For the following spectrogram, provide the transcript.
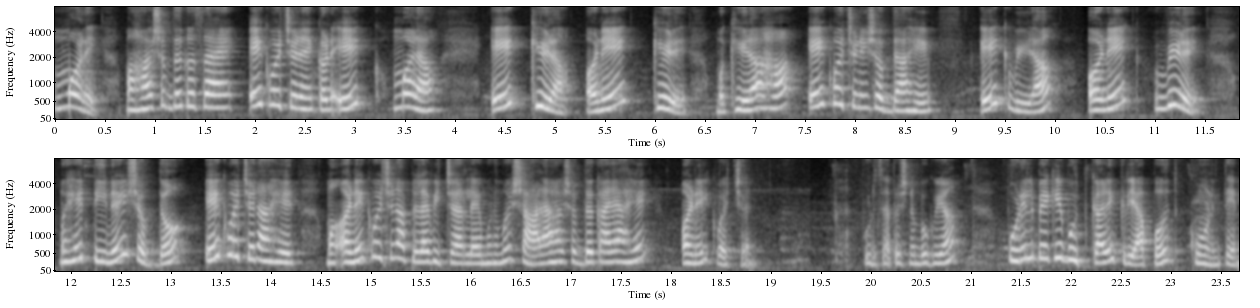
मळे. मग हा शब्द कसा आहे? एक वचन आहे कारण एक मळा एक खिळा अनेक खिळे. मग खिळा हा एक वचनी शब्द आहे. एक विळा अनेक विळे. मग हे तीनही शब्द एक वचन आहेत. मग अनेक वचन आपल्याला विचारलं आहे म्हणून मग शाळा हा शब्द काय आहे? अनेक वचन. पुढचा प्रश्न बघूया. पुढीलपैकी भूतकाळी क्रियापद कोणते?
